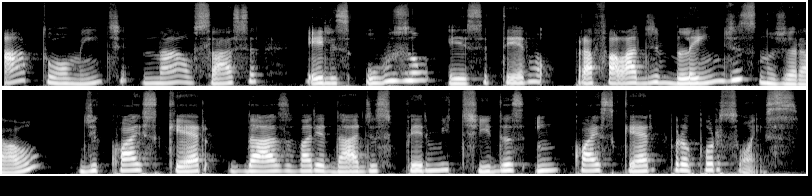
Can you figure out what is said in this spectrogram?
Atualmente, na Alsácia, eles usam esse termo para falar de blends no geral, de quaisquer das variedades permitidas em quaisquer proporções.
